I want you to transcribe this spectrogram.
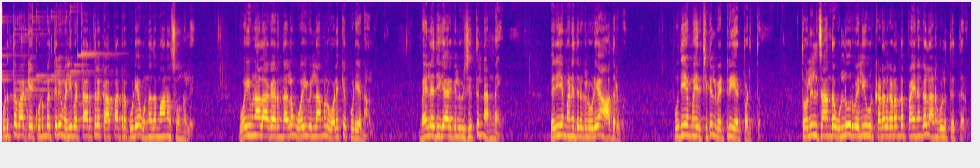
கொடுத்த வாக்கை குடும்பத்திலும் வெளிவட்டாரத்தில் காப்பாற்றக்கூடிய உன்னதமான சூழ்நிலை. ஓய்வு நாளாக இருந்தாலும் ஓய்வு இல்லாமல் உழைக்கக்கூடிய நாள். மேலதிகாரிகள் விஷயத்தில் நன்மை. பெரிய மனிதர்களுடைய ஆதரவு. புதிய முயற்சிகள் வெற்றி ஏற்படுத்தும். தொழில் சார்ந்த உள்ளூர் வெளியூர் கடல் கடந்த பயணங்கள் அனுகூலத்தை தரும்.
